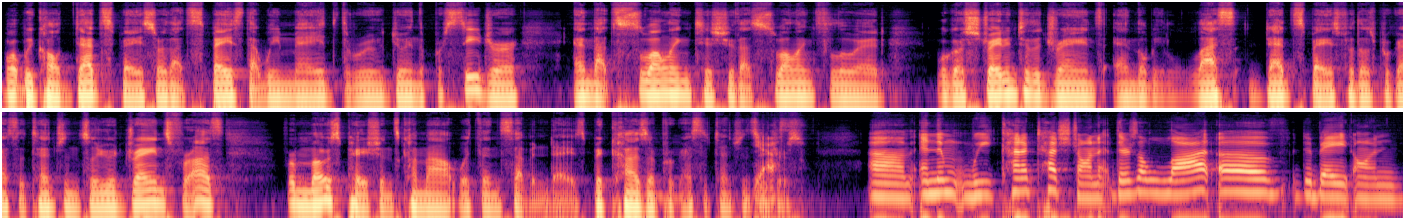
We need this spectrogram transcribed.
what we call dead space or that space that we made through doing the procedure and that swelling tissue that swelling fluid will go straight into the drains and there'll be less dead space for those progressive tensions so your drains for us for most patients come out within seven days because of progressive tension Yes. sutures Um, and then we kind of touched on it. There's a lot of debate on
